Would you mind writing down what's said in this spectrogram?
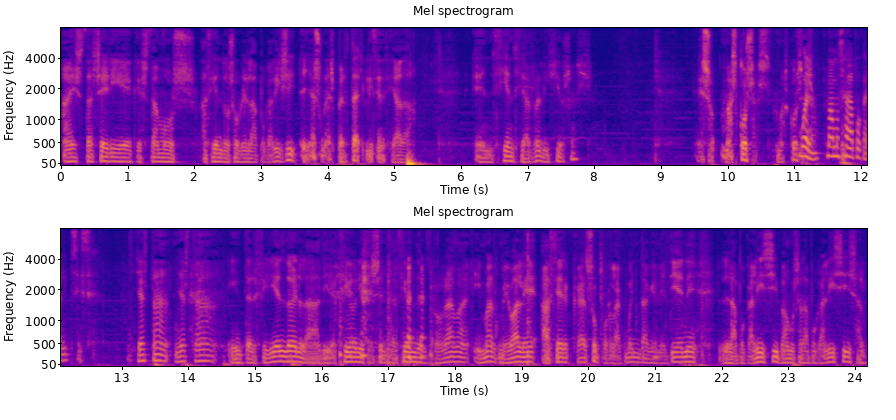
a esta serie que estamos haciendo sobre el Apocalipsis. Ella es una experta, es licenciada en ciencias religiosas. Eso, más cosas, más cosas. Bueno, vamos al Apocalipsis. Ya está, ya está interfiriendo en la dirección y presentación del programa y más me vale hacer caso por la cuenta que me tiene el Apocalipsis, vamos al Apocalipsis, al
